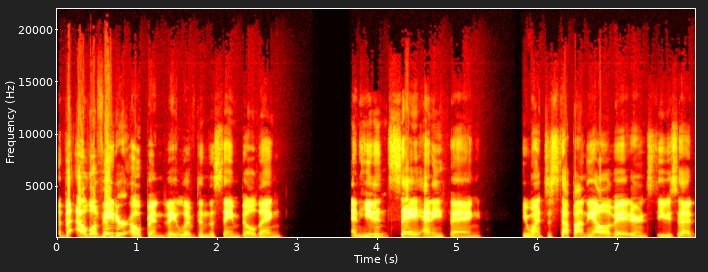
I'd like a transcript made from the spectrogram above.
the elevator opened. They lived in the same building, and he didn't say anything. He went to step on the elevator, and Stevie said,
